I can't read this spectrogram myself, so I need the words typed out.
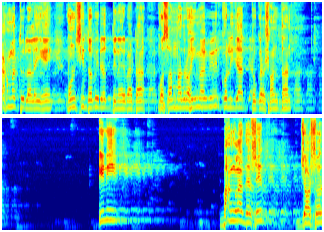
রহমাতুল্লাহ মুন্সি দবির উদ্দিনের বেটা, মোসাম্মদ রহিমা বিবির কলিজার টুকরা সন্তান। ইনি বাংলাদেশের যশোর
